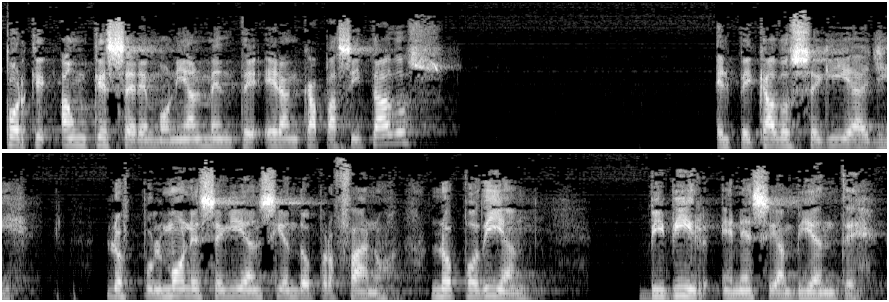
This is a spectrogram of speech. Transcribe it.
Porque aunque ceremonialmente eran capacitados, el pecado seguía allí. Los pulmones seguían siendo profanos, no podían vivir en ese ambiente.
